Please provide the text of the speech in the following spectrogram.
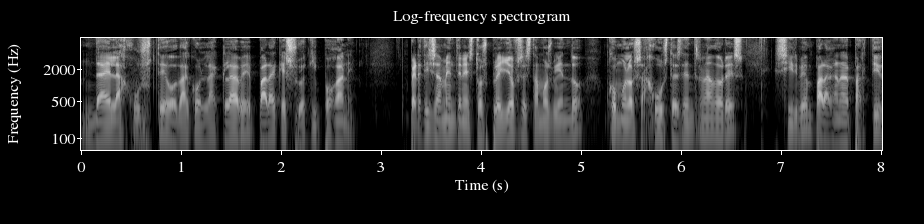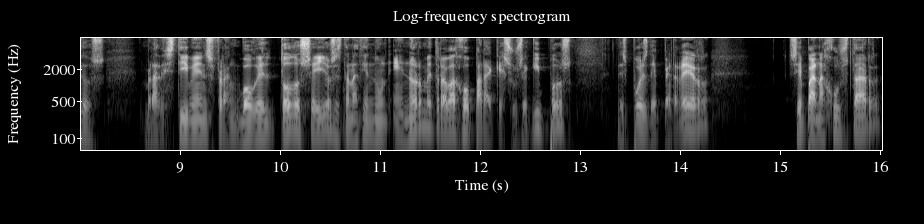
da el ajuste o da con la clave para que su equipo gane. Precisamente en estos playoffs estamos viendo cómo los ajustes de entrenadores sirven para ganar partidos. Brad Stevens, Frank Vogel, todos ellos están haciendo un enorme trabajo para que sus equipos, después de perder, sepan ajustar,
